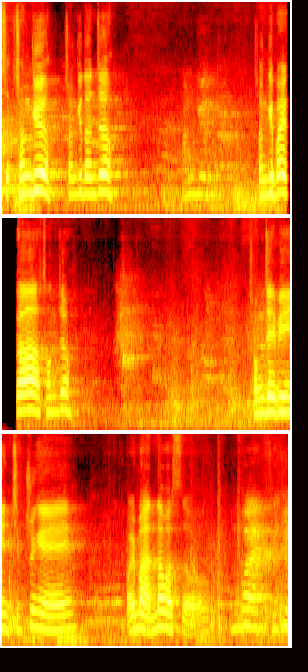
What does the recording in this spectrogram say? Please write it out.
저- 정규. 정규 던져. 정규. 정규 빨리 가. 던져. 정재빈 집중해. 얼마 안 남았어. 공부할 제주.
